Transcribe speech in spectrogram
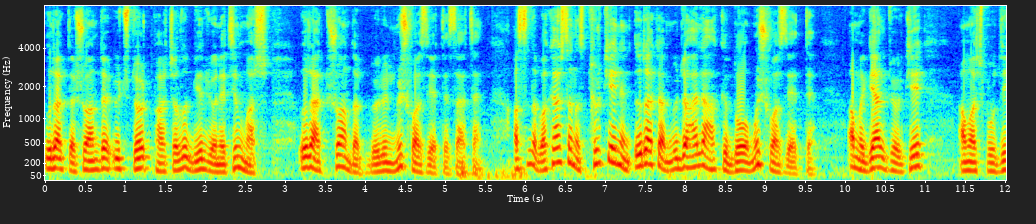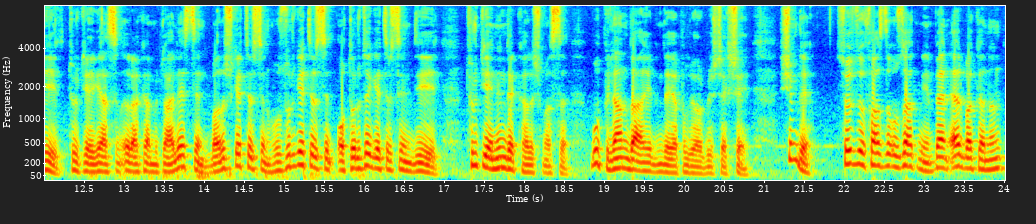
Irak'ta şu anda 3-4 parçalı bir yönetim var. Irak şu anda bölünmüş vaziyette zaten. Aslında bakarsanız Türkiye'nin Irak'a müdahale hakkı doğmuş vaziyette. Ama gel gör ki Amaç bu değil. Türkiye gelsin Irak'a müdahale etsin, barış getirsin, huzur getirsin, otorite getirsin değil. Türkiye'nin de karışması. Bu plan dahilinde yapılıyor birçok şey. Şimdi sözü fazla uzatmayayım. Ben Erbakan'ın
